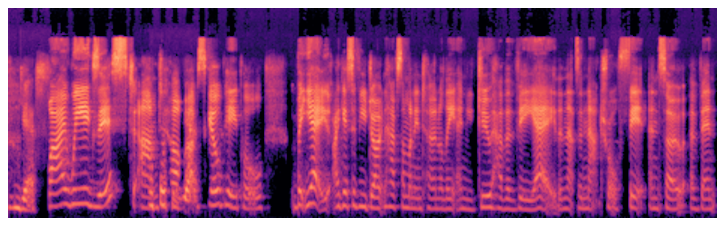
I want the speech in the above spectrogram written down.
yes why we exist um, to help yes. upskill people. But yeah, I guess if you don't have someone internally and you do have a VA, then that's a natural fit. And so event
